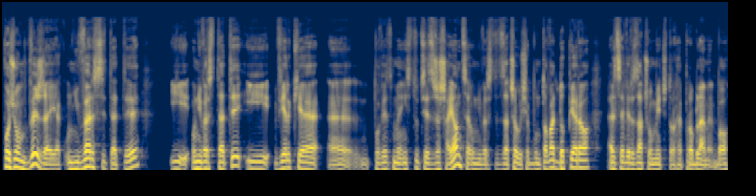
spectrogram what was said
poziom wyżej, jak uniwersytety, i uniwersytety i wielkie, e, powiedzmy, instytucje zrzeszające uniwersytety zaczęły się buntować, dopiero Elsevier zaczął mieć trochę problemy, bo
